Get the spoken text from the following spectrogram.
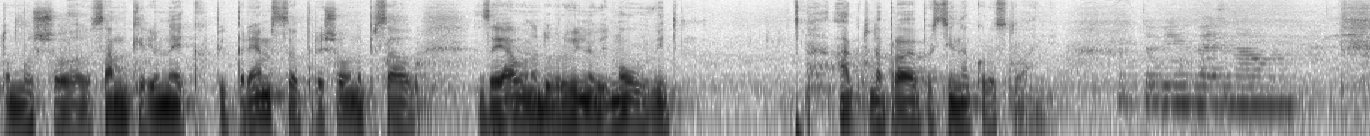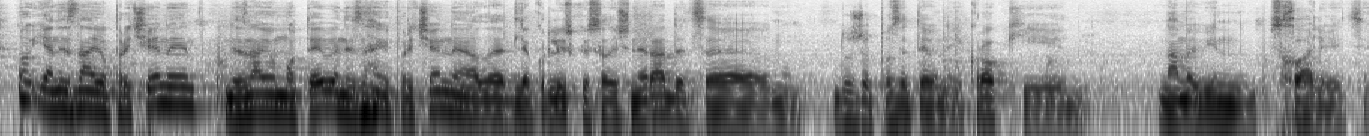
тому що сам керівник підприємства прийшов, написав заяву на добровільну відмову від акту на право постійного користування. Тобто він визнав. Ну я не знаю причини, не знаю мотиви, не знаю причини, але для Королівської селищної ради це ну, дуже позитивний крок і нами він схвалюється.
